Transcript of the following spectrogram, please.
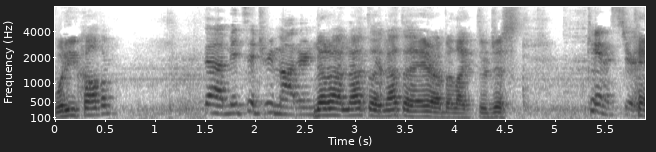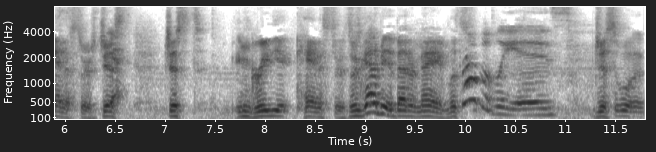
what do you call them? The mid-century modern No, no, not the not the era, but like they're just canisters. canisters, just just ingredient canisters. There's got to be a better name. Let's Probably is. just uh,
